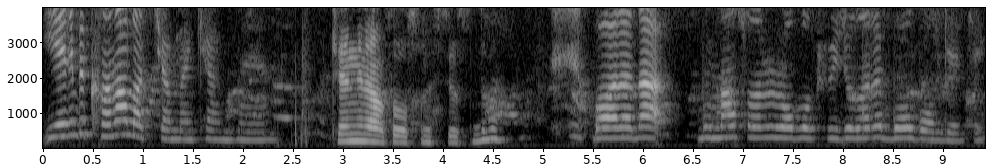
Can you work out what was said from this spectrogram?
yeni bir kanal açacağım ben kendime. Kendine has olsun istiyorsun değil mi? Bu arada bundan sonra Roblox videoları bol bol gelecek.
